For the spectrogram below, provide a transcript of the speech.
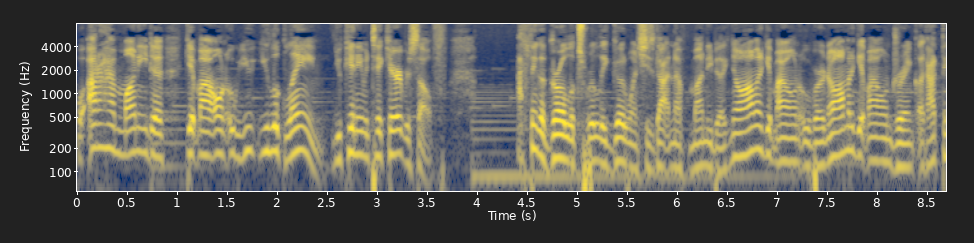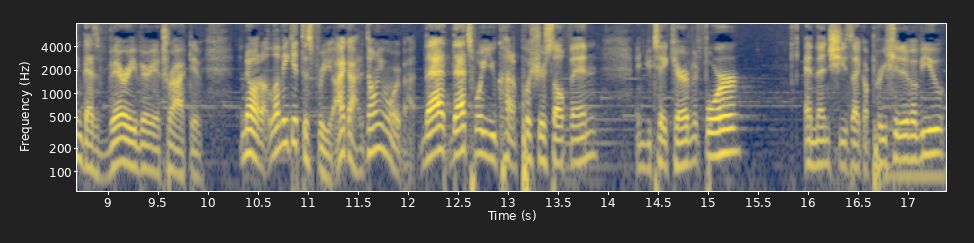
well, I don't have money to get my own." You you look lame. You can't even take care of yourself. I think a girl looks really good when she's got enough money to be like, "No, I'm gonna get my own Uber. No, I'm gonna get my own drink." Like I think that's very very attractive. No, no, let me get this for you. I got it. Don't even worry about it. that. That's where you kind of push yourself in and you take care of it for her, and then she's like appreciative of you.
